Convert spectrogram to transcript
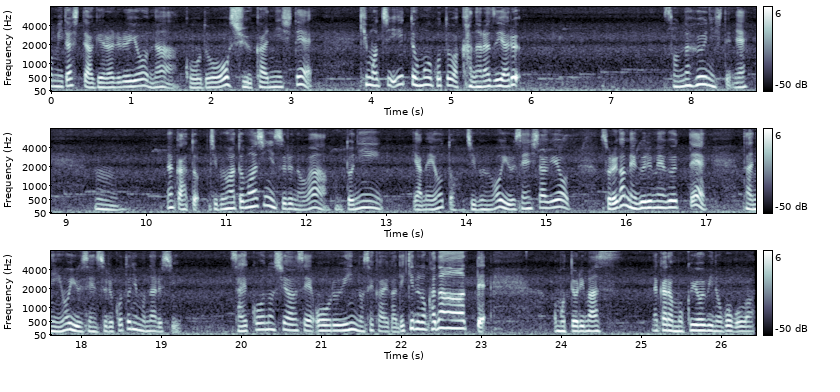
を満たしてあげられるような行動を習慣にして気持ちいいって思うことは必ずやる。そんな風にしてね。うん。なんかあと自分を後回しにするのは本当にやめようと。自分を優先してあげよう。それが巡り巡って他人を優先することにもなるし最高の幸せオールインの世界ができるのかなって思っております。だから木曜日の午後は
